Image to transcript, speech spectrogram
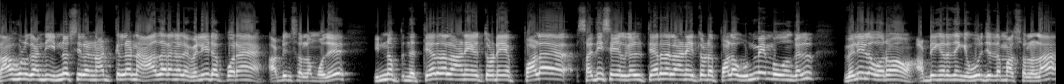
ராகுல் காந்தி இன்னும் சில நாட்கள்ல நான் ஆதாரங்களை வெளியிட போறேன் அப்படின்னு சொல்லும் போது இன்னும் இந்த தேர்தல் ஆணையத்துடைய பல சதி செயல்கள் தேர்தல் ஆணையத்தோட பல உண்மை முகங்கள் வெளியில வரும் அப்படிங்கறத இங்க ஊர்ஜிதமா சொல்லலாம்.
